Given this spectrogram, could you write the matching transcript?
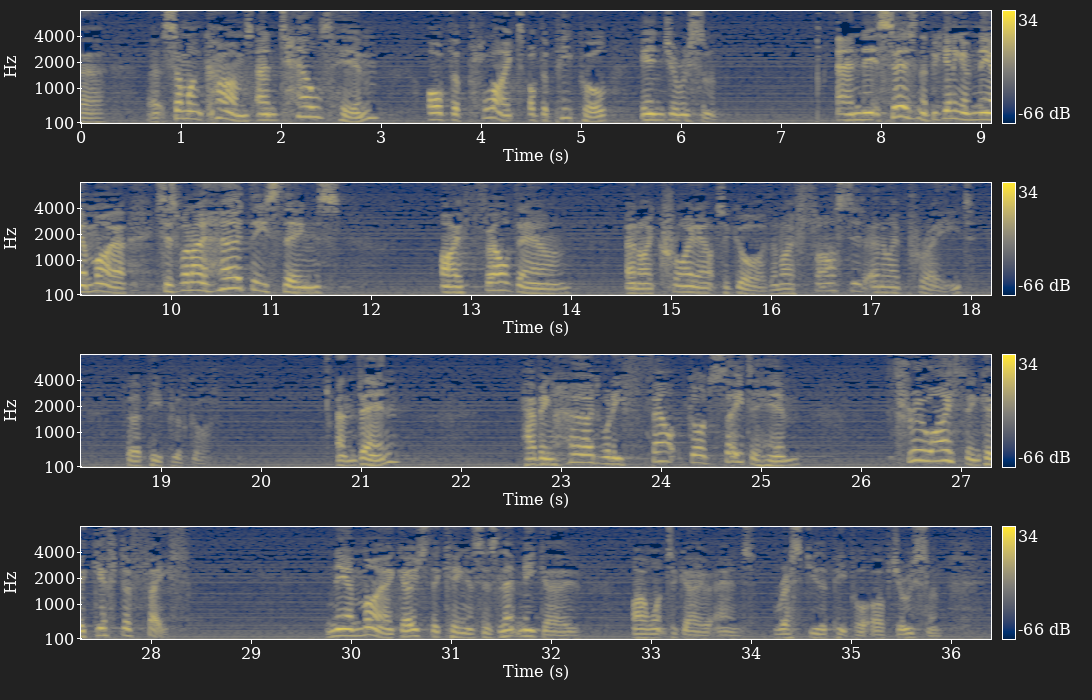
uh, someone comes and tells him of the plight of the people in Jerusalem. And it says in the beginning of Nehemiah, it says, When I heard these things, I fell down and I cried out to God, and I fasted and I prayed for the people of God. And then, having heard what he felt God say to him, through, I think, a gift of faith, Nehemiah goes to the king and says, Let me go. I want to go and rescue the people of Jerusalem.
